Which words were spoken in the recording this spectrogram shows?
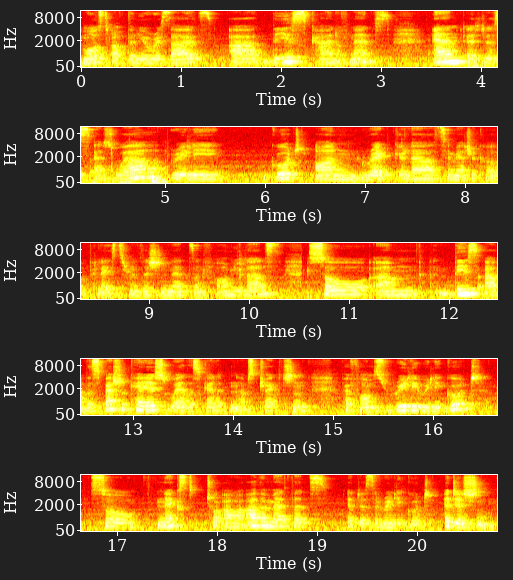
Most of the new results are these kind of nets and it is as well really good on regular symmetrical place transition nets and formulas. So um, these are the special case where the skeleton abstraction performs really, really good. So next to our other methods, it is a really good addition.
